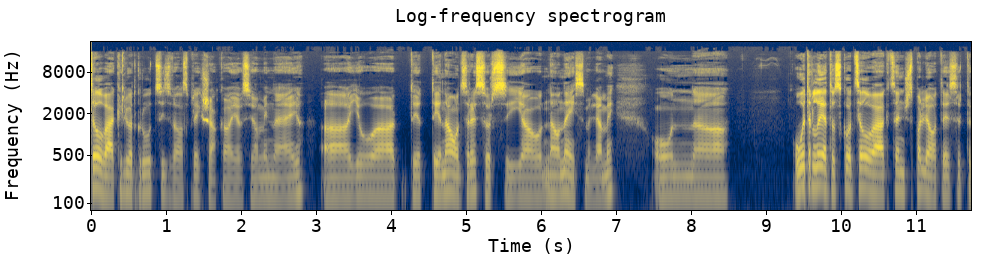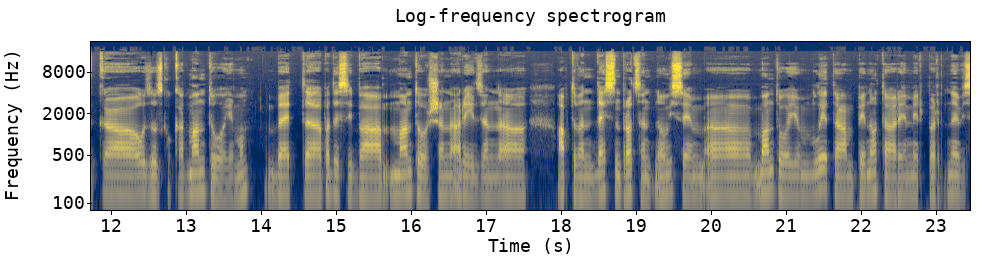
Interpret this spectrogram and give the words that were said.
cilvēki ir ļoti grūts izvēles priekšā, kā jau es jau minēju, uh, jo tie, tie naudas resursi jau nav neizsmeļami. Un, uh, Otra lieta, uz ko cilvēki cenšas paļauties, ir uz, uz kaut kādu mantojumu, bet uh, patiesībā mantošana arī dzen, uh, aptuveni 10% no visiem uh, mantojuma lietām pie notāriem ir par nevis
